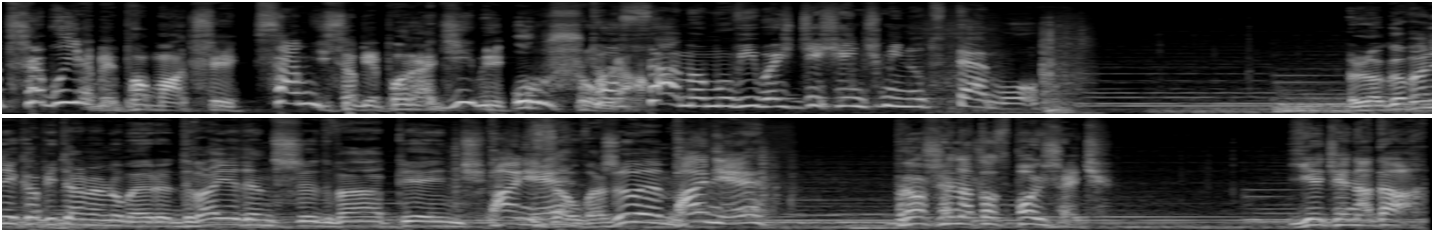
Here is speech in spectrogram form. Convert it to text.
potrzebujemy pomocy. Sami sobie poradzimy, To Urszula. samo mówiłeś 10 minut temu. Logowanie kapitana numer 21325. Panie! Zauważyłem. Panie! Proszę na to spojrzeć. Jedzie na dach,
